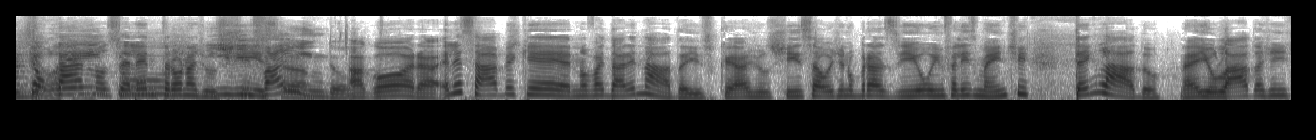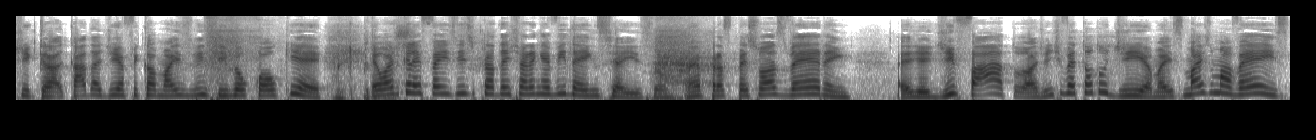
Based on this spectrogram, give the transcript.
O Carlos, ele entrou na E justiça. vai indo. Agora, ele sabe que não vai dar em nada isso, porque a justiça hoje no Brasil, infelizmente, tem lado, né? E o lado a gente ca- cada dia fica mais visível qual que é. Eu acho que ele fez isso para deixar em evidência isso, né? Para as pessoas verem De fato, a gente vê todo dia, mas mais uma vez,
